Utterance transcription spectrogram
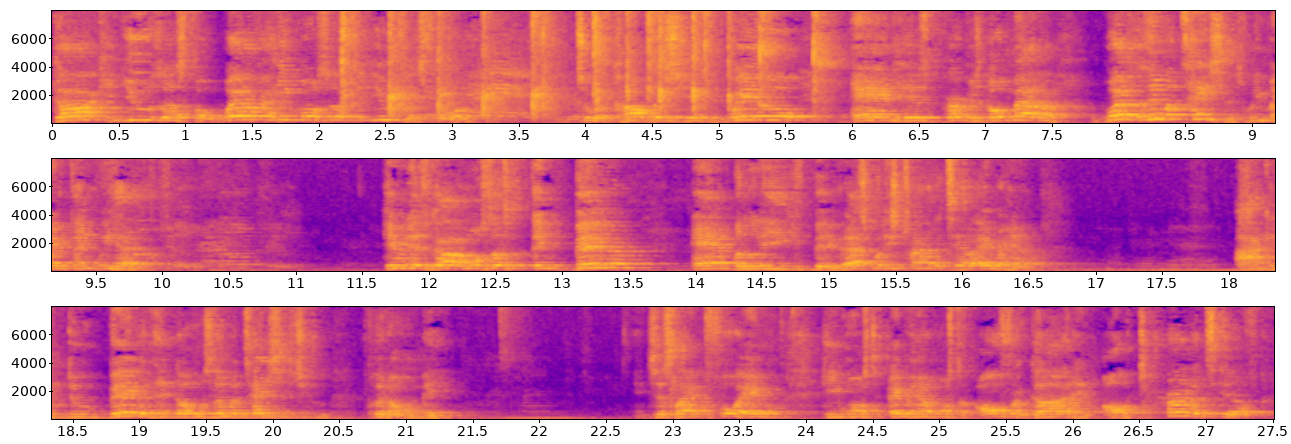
God can use us for whatever He wants us to use us for to accomplish his will and his purpose, no matter what limitations we may think we have. Here it is, God wants us to think bigger and believe bigger. That's what he's trying to tell Abraham. I can do bigger than those limitations you put on me. And just like before, Abraham, wants to, Abraham wants to offer God an alternative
